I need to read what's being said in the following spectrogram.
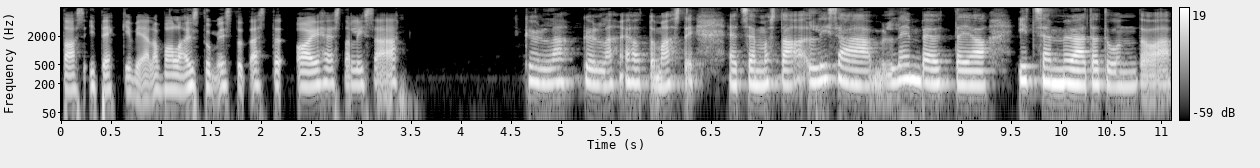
taas itsekin vielä valaistumista tästä aiheesta lisää. Kyllä, kyllä, ehdottomasti. Että semmoista lisää lempeyttä ja itsemyötätuntoa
